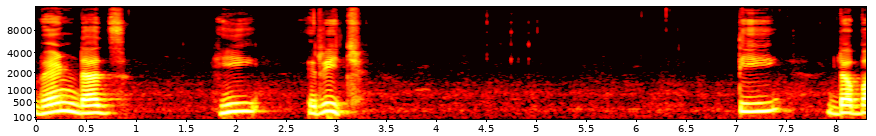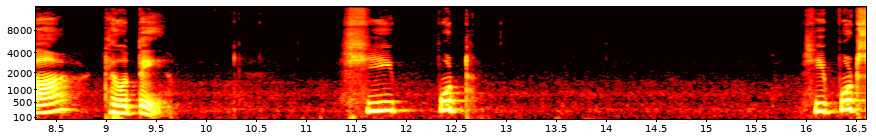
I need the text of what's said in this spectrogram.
When does he reach? ती डबा ठेवते. She put he puts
